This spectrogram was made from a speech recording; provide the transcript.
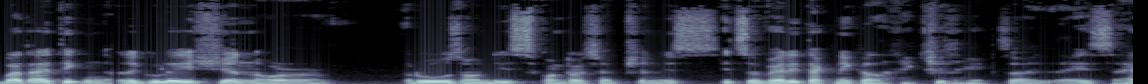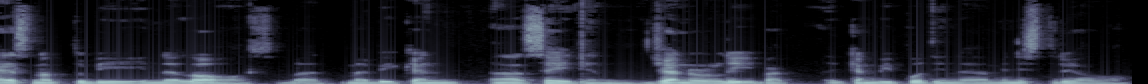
but I think regulation or rules on this contraception is it's a very technical actually. So it has not to be in the laws, but maybe can uh, say it in generally, but it can be put in the ministerial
